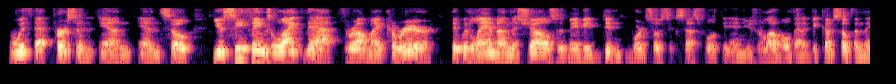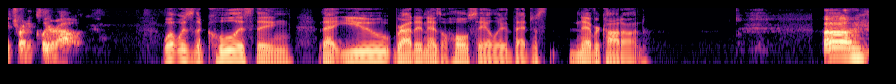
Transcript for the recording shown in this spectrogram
with that person. And and so you see things like that throughout my career that would land on the shelves that maybe didn't weren't so successful at the end user level. Then it becomes something they try to clear out. What was the coolest thing that you brought in as a wholesaler that just never caught on? Um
